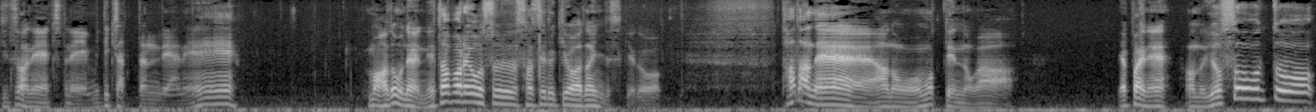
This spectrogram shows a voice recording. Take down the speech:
実はね、ちょっとね、見てきちゃったんだよね。まあでもね、ネタバレをする、させる気はないんですけど、ただね、あの、思ってんのが、やっぱりね、あの予想と、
